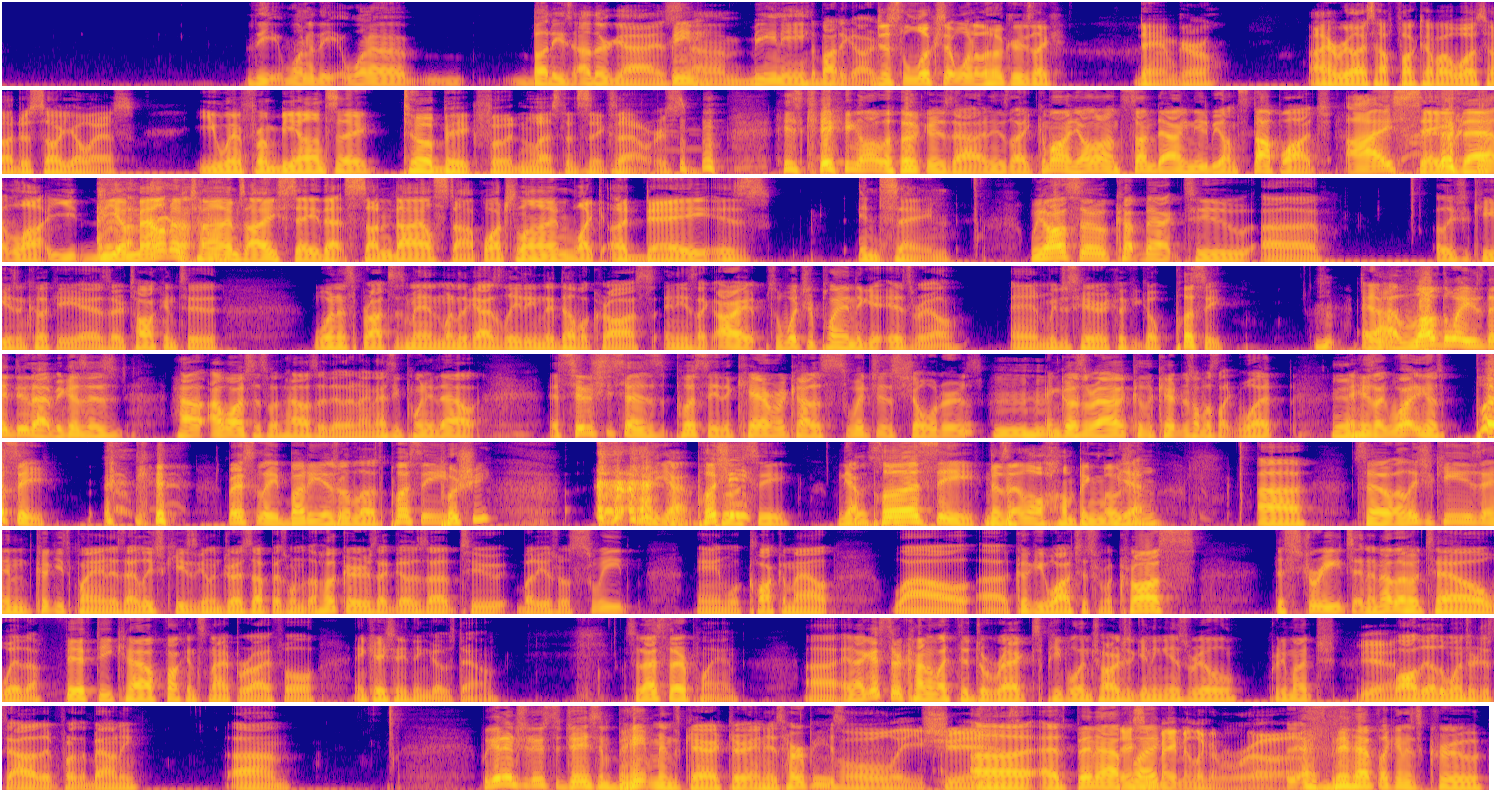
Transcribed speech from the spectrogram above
the one of the one of Buddy's other guys, Beanie. um, Beanie, The bodyguard. just looks at one of the hookers like, "Damn girl, I didn't realize how fucked up I was, so I just saw your ass. You went from Beyonce to Bigfoot in less than six hours." he's kicking all the hookers out, and he's like, "Come on, y'all are on sundown. You need to be on stopwatch." I say that line. The amount of times I say that sundial stopwatch line, like a day, is insane. We also cut back to uh, Alicia Keys and Cookie as they're talking to one of Sprott's men, one of the guys leading the double cross, and he's like, "All right, so what's your plan to get Israel?" And we just hear Cookie go, "Pussy," and I love the way they do that because as how I watched this with Hauser the other night, and as he pointed out, as soon as she says "pussy," the camera kind of switches shoulders and goes around because the character's almost like, "What?" Yeah. And he's like, "What?" And he goes, "Pussy." Basically, Buddy Israel loves pussy. Pushy? yeah, pushy. Pussy. Yeah, Pussy. pussy. Does that little humping motion? Uh, so Alicia Keys and Cookie's plan is that Alicia Keys is going to dress up as one of the hookers that goes up to Buddy Israel's suite and will clock him out while uh, Cookie watches from across the street in another hotel with a 50 cal fucking sniper rifle in case anything goes down. So that's their plan. Uh, and I guess they're kind of like the direct people in charge of getting Israel, pretty much. Yeah. While the other ones are just out for the bounty. Um, we get introduced to Jason Bateman's character and his herpes. Holy shit. Uh, as Ben Affleck, Jason Bateman looking rough. as Ben Affleck and his crew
